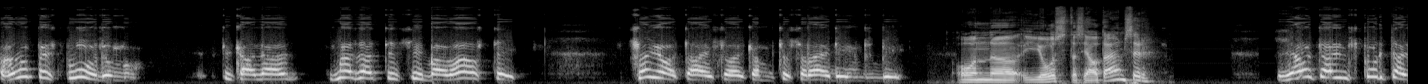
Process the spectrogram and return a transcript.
upes plūdumu. Kādā mazatticībā valstī ceļotājs, laikam, tas raidījums bija. Un uh, jūs tas jautājums ir? Jautājums, kur tas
